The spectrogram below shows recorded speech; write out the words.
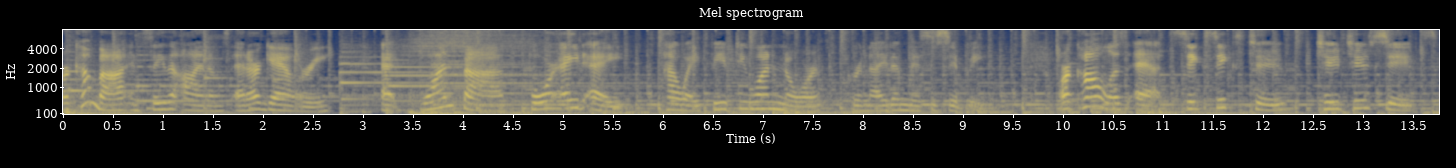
or come by and see the items at our gallery at 15488 Highway 51 North, Grenada, Mississippi. Or call us at 662 226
